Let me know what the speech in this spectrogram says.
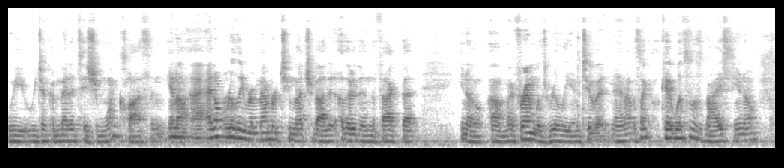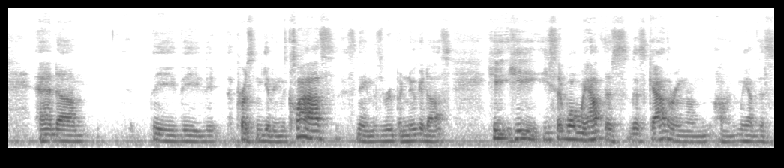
we, we took a meditation one class. And, you know, I, I don't really remember too much about it other than the fact that you know, um, my friend was really into it, and I was like, okay, well, this is nice, you know. And um, the, the, the the person giving the class, his name is Rupanuga Das. He he he said, well, we have this this gathering on on we have this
